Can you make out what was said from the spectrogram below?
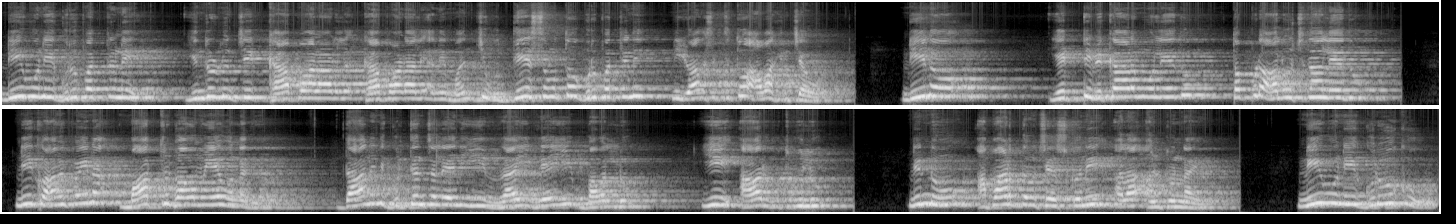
నీవు నీ గురుపత్రిని ఇంద్రుడి నుంచి కాపాడాలి కాపాడాలి అనే మంచి ఉద్దేశంతో గురుపత్రిని నీ యోగశక్తితో ఆవాహించావు. నీలో ఎట్టి వికారము లేదు తప్పుడు ఆలోచన లేదు. నీకు ఆమెపైన మాతృభావమే ఉన్నది. దానిని గుర్తించలేని ఈ రాయి వేయి బవళ్ళు ఈ ఆరు ఋతువులు నిన్ను అపార్థం చేసుకొని అలా అంటున్నాయి. నీవు నీ గురువుకు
